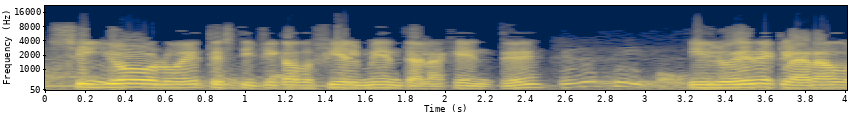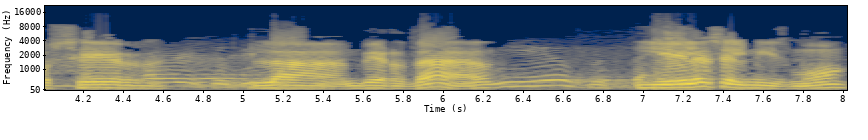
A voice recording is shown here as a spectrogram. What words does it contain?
si yo lo he testificado fielmente a la gente y lo he declarado ser la verdad, y Él es el mismo,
